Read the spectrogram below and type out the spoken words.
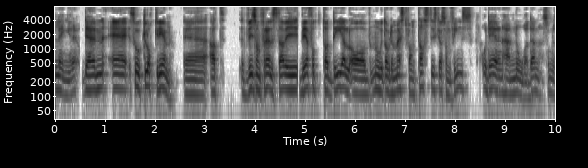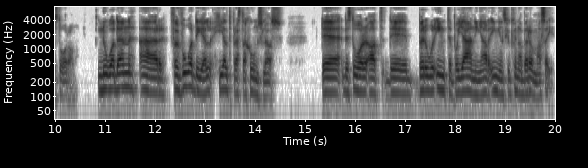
längre. Den är så klockren eh, att vi som frälsta, vi, vi har fått ta del av något av det mest fantastiska som finns. Och det är den här nåden som det står om. Nåden är för vår del helt prestationslös. Det, det står att det beror inte på gärningar, ingen ska kunna berömma sig.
